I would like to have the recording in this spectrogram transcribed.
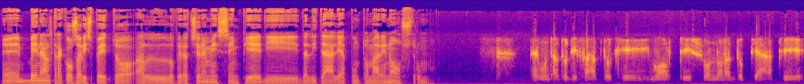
eh, ben altra cosa rispetto all'operazione messa in piedi dall'Italia, appunto Mare Nostrum. È un dato di fatto che i morti sono raddoppiati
